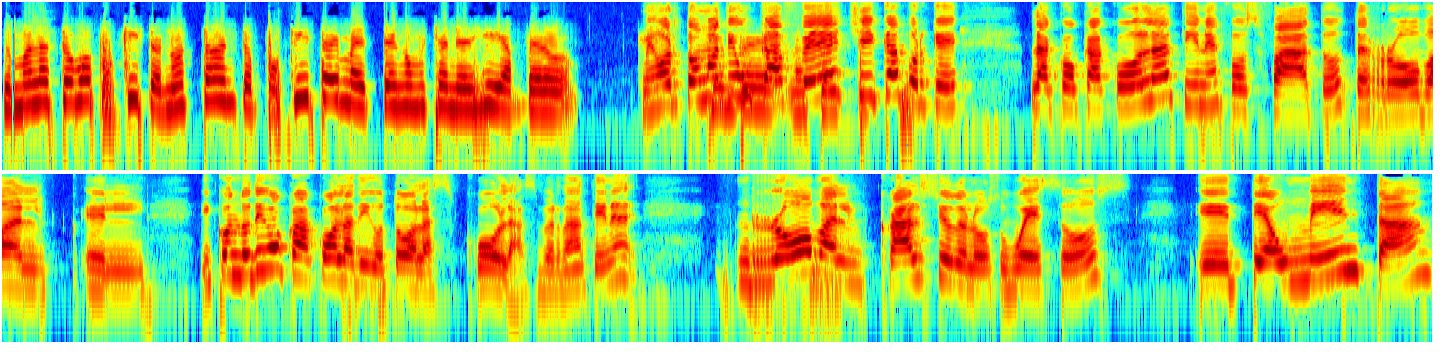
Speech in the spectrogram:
yo me la tomo poquito, no tanto, poquito y me tengo mucha energía, pero Mejor tómate un café, chica, porque la Coca-Cola tiene fosfato, te roba el, el y cuando digo Coca-Cola digo todas las colas, ¿verdad? Tiene roba el calcio de los huesos, eh, te aumenta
